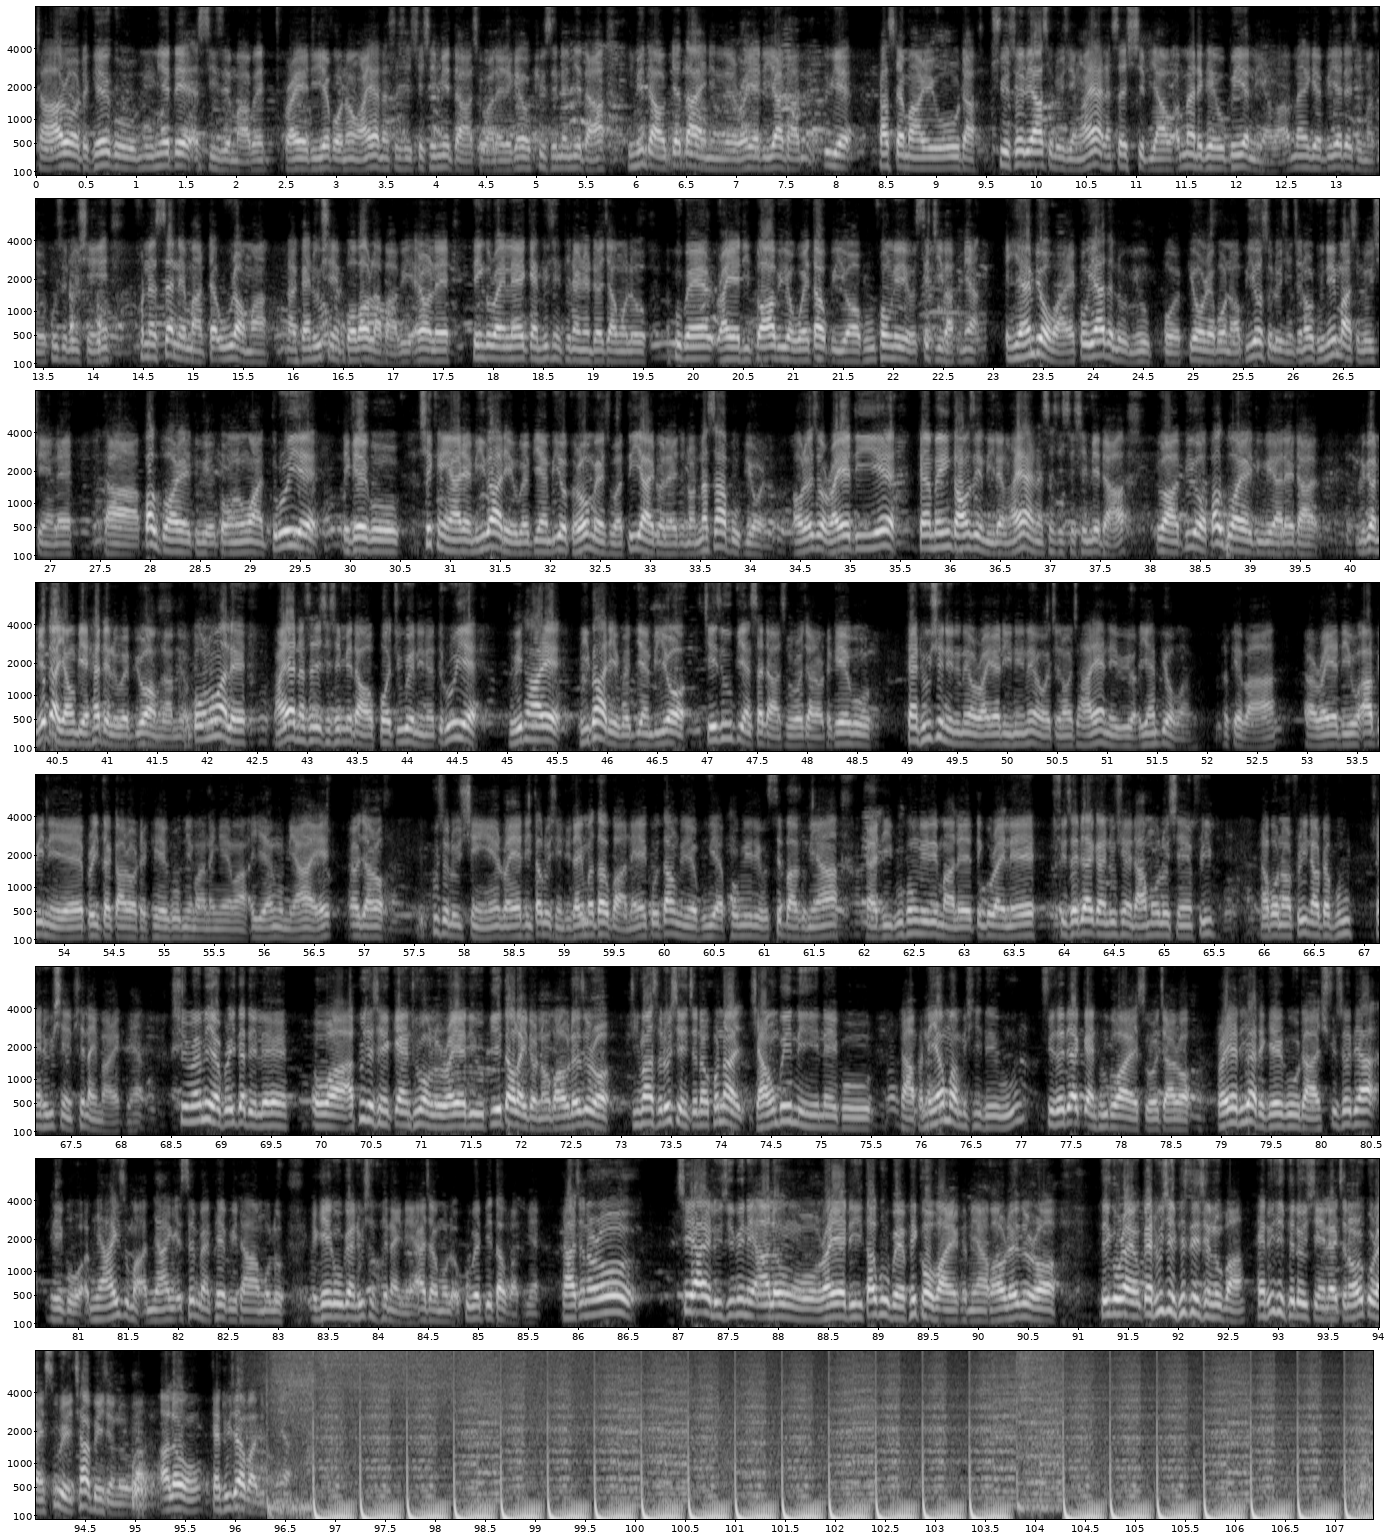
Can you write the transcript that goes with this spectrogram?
ဗျဒါကတော့တကယ်ကိုမုံမြတ်တဲ့အစီအစဉ်မှာပဲ Riot ရဲ့ပေါ့နော်928ချင်းမြတာဆိုတာလည်းတကယ်ကိုဖြူစင်တဲ့မြတာဒီမြတာကိုပြတ်သားရနေတယ် Riot ကဒါသူ့ရဲ့ customer တွေကိုဒါရွှေဆွဲပြားဆိုလို့ရှိရင်928ပြားကိုအမှန်တကယ်ကိုပေးရနေရပါအမှန်တကယ်ပေးရတဲ့အချိန်မှာဆိုအခုဆိုလို့ရှိရင်80နဲ့မှတအူးတောင်မှဒါကန်ဒူးရှင်ပေါ်ပေါက်လာပါပြီအဲ့တော့လေပင်ဂရိုင်းလဲကန်ဒူးရှင်ဖြစ်နိုင်တဲ့အတွက်ကြောင့်မလို့အခုပဲ Riot သွားပြီးတော့ဝယ်တောက်ပြီးတော့ဘူးဖုန်းလေးကိုစစ်ကြည့်ပါခင်ဗျအရန်ပျော်ပါတယ်ကိုရတယ်လို့မျိုးပျော်တယ်ပေါ့နော်ပြီးတော့ဆိုလို့ရှိရင်ကျွန်တော်ဒီနေ့မှဆိုလို့ရှိရင်လဲဒါပောက်သွားတဲ့သူတွေအကုန်လုံးကသူတို့ရဲ့ တကယ်ကိုချစ်ခင်ရတဲ့မိဘတွေကိုပဲပြန်ပြီးတော့ကြော့မယ်ဆိုတာသိရတဲ့အတွက်လည်းကျွန်တော်နှစ်ဆပူပြောတယ်။ဘာလို့လဲဆိုတော့ Riot ရဲ့ campaign ကောင်းစဉ်ဒီလဲ928ရှင်းပြတာသူကပြီးတော့ပောက်သွားတဲ့သူတွေကလည်းဒါဘယ်လိုပြောမြစ်တာရောင်ပြန်ဟက်တယ်လို့ပဲပြောရမလားမသိဘူးအကုန်လုံးကလည်း928ရှင်းပြတာကိုပေါ်ကျူးရနေတယ်သူတို့ရဲ့ဝေးထားတဲ့မိဘတွေပဲပြန်ပြီးတော့ကျေးဇူးပြန်ဆက်တာဆိုတော့ကြတော့တကယ်ကိုကန်ထူးရှင်နေနဲ့ Riot အနေနဲ့ရောကျွန်တော်ဂျားရဲနေပြီးတော့အရန်ပြော့ပါတယ်ဟုတ်ကဲ့ပါအဲ Riot ကိုအားပေးနေတဲ့ပြည်သက်ကတော့တကယ်ကိုမြန်မာနိုင်ငံမှာအရန်ကိုများရဲအဲတော့ကြတော့အ ခုဆိုလို့ရှိရင် Riot တောက်လို့ရှိရင်ဒီတိုင်းမတောက်ပါနဲ့ကိုတောက်နေတဲ့ဘူးရဲ့အဖုံးလေးတွေကိုစစ်ပါခင်ဗျာအဲဒီဘူးဖုံးလေးတွေမှာလည်းတင်ကိုယ်တိုင်လည်းရွှေစက်ပြကန်ထူးရှင်ဒါမှမဟုတ်လို့ရှိရင် free နောက်ပေါ်တော့ free နောက်တစ်ဘူးကန်ထူးရှင်ဖြစ်နိုင်ပါတယ်ခင်ဗျာရှင်မမေရဲ့ပြည်သက်တွေလည်းဟိုဟာအခုချက်ချင်းကန်ထူးအောင်လို့ Riot ကိုပြေးတောက်လိုက်တော့နော်ဘာလို့လဲဆိုတော့ဒီမှာဆိုလို့ရှိရင်ကျွန်တော်ခုနရောင်းပေးနေနေကိုဒါဘယ်နှယောက်မှမရှိသေးဘူးရွှေစက်ပြကန်ထူးသွားရဲဆိုတော့ကြတော့ Riot ကတကယ်ကိုဒါရွှေစက်ပြတွေကိုအများကြီးဆိုမှအများကြီးအစ်စ်မှန်ထည့်ပေးထားမှာမို့လို့တကယ်ကိုကန်ထူးရှင်ဖြစ်နိုင်တယ်အဲအကြောင်းမို့လို့အခုပဲပြေးတောက်ပါခင်ဗျာဒါကျွန်တော်တို့ ရှေ့ရတဲ့လူကြီးမင်းတွေအားလုံးကို royalty တောက်ဖို့ပဲဖိတ်ခေါ်ပါရခင်ဗျာဘာလို့လဲဆိုတော့ဒီကိုယ်တိုင်ကိုကန်ထူးရှင်ဖြစ်စေချင်လို့ပါကန်ထူးရှင်ဖြစ်လို့ရှိရင်လည်းကျွန်တော်တို့ကိုယ်တိုင်စုတွေချပေးချင်လို့ပါအားလုံးကန်ထူးကြပါစေခင်ဗျာ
